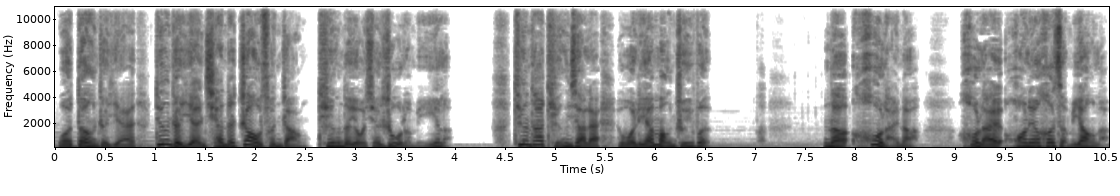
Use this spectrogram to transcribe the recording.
我瞪着眼盯着眼前的赵村长，听得有些入了迷了。听他停下来，我连忙追问：“那后来呢？后来黄连河怎么样了？”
